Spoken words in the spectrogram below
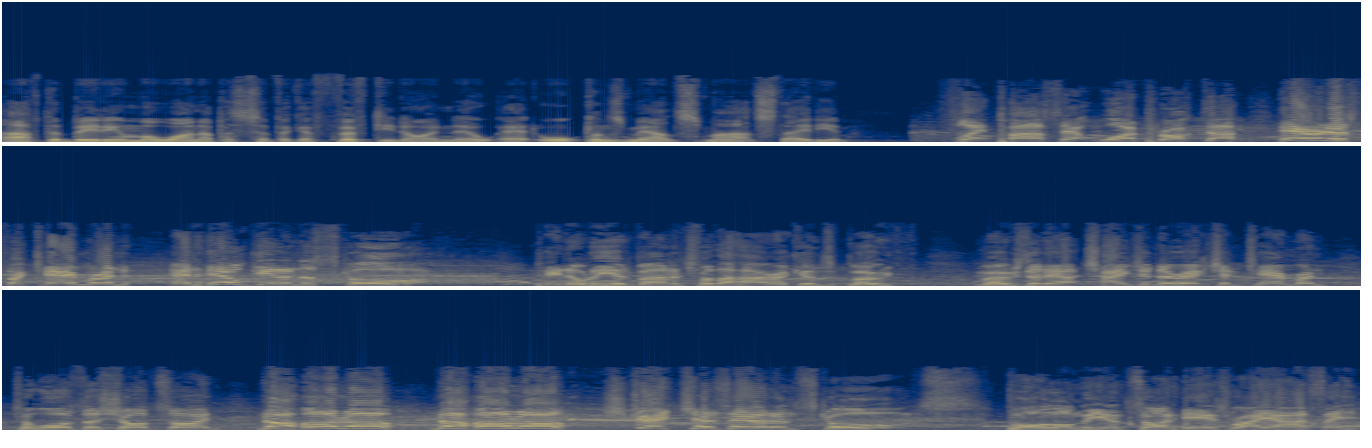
after beating Moana Pacifica 59 0 at Auckland's Mount Smart Stadium. Flat pass out wide Proctor. Here it is for Cameron, and he'll get in to score. Penalty advantage for the Hurricanes. Booth moves it out, changing direction. Cameron towards the shot side. Naholo, Naholo stretches out and scores. Ball on the inside. Here's Rayasi.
